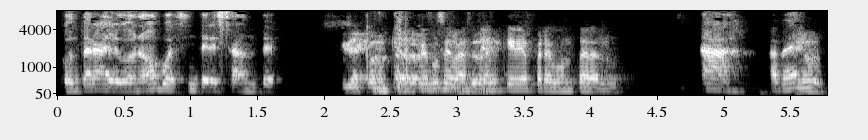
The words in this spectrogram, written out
contar algo, ¿no? Pues es interesante. Creo que Sebastián quiere preguntar algo. Ah, a ver. no,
